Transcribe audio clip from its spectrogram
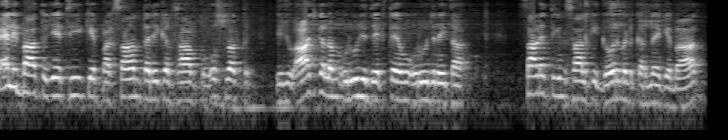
पहली बात तो ये थी कि पाकिस्तान तरीका साहब को उस वक्त ये जो आजकल हम उरूज देखते हैं वो उरूज नहीं था। साढ़े तीन साल की गवर्नमेंट करने के बाद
